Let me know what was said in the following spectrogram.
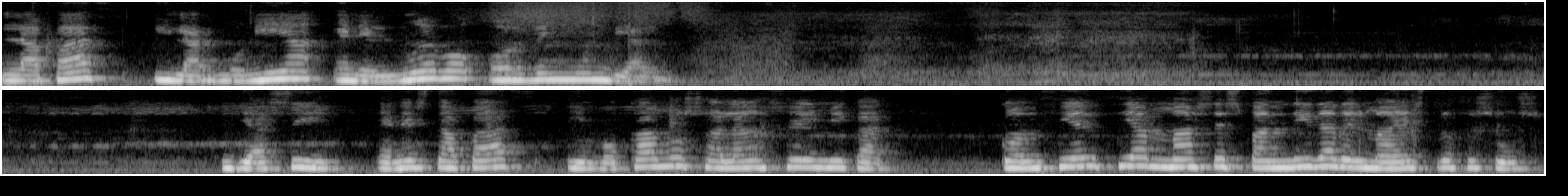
la paz y la armonía en el nuevo orden mundial. Y así, en esta paz, invocamos al ángel Mikat, conciencia más expandida del Maestro Jesús,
